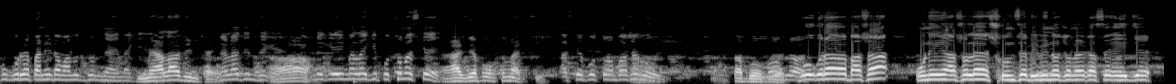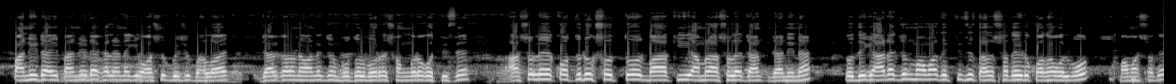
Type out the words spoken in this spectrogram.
পুকুরের পানিটা মানুষজন নেয় নাকি? মেলা দিন থাকে। মেলা দিন থেকে? হ্যাঁ। আপনি কি এই মেলায় কি প্রথম আজকে? আজকে প্রথম আসছি। আজকে প্রথম বাসা কই? সব বগুড়া। বাসা। উনি আসলে শুনছে বিভিন্ন জনের কাছে এই যে পানিটা এই পানিটা খেলে নাকি অসুখ বিসুখ ভালো হয় যার কারণে অনেকজন বোতল ভরে সংগ্রহ করতেছে। আসলে কতটুকু সত্য বা কি আমরা আসলে জান- জানি না। তো দেখি আর একজন মামা দেখতেছি তাদের সাথে একটু কথা বলব মামার সাথে।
